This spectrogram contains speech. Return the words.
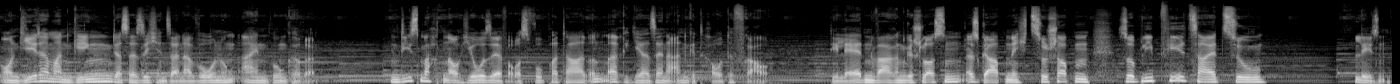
Und jedermann ging, dass er sich in seiner Wohnung einbunkere. Dies machten auch Josef aus Wuppertal und Maria seine angetraute Frau. Die Läden waren geschlossen, es gab nichts zu shoppen, so blieb viel Zeit zu lesen.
